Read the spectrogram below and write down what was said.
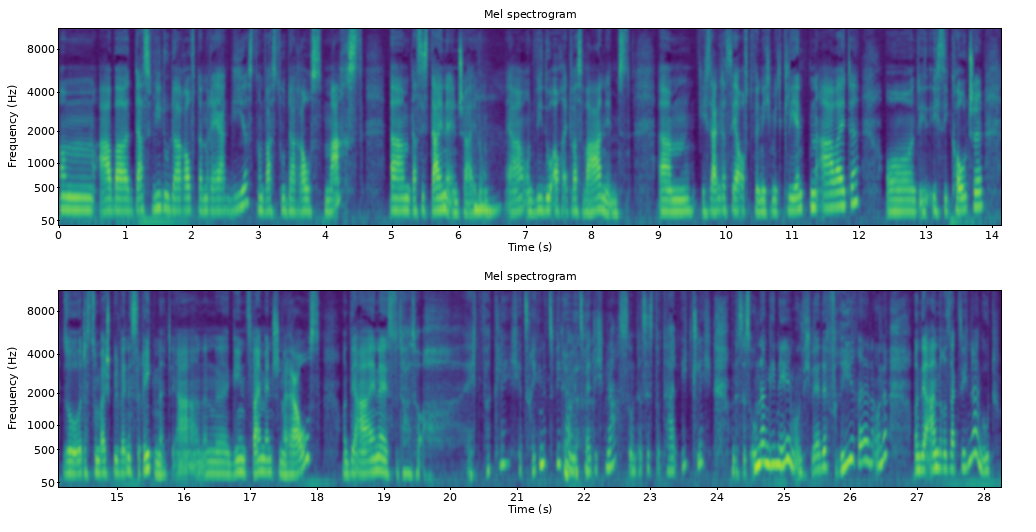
Ähm, aber das, wie du darauf dann reagierst und was du daraus machst, ähm, das ist deine Entscheidung. Mhm. Ja, und wie du auch etwas wahrnimmst. Ähm, ich sage das sehr oft, wenn ich mit Klienten arbeite und ich, ich sie coache, so dass zum Beispiel, wenn es regnet, ja, dann äh, gehen zwei Menschen raus und der eine ist total so, oh, echt wirklich, jetzt regnet es wieder und jetzt werde ich nass und das ist total eklig und das ist unangenehm und ich werde frieren. Oder? Und der andere sagt sich, na gut,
